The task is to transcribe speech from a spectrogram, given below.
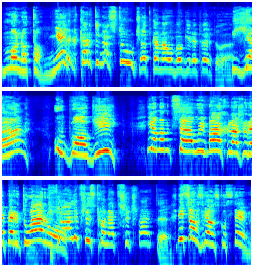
Monotonnie? Karty na stół. Ciotka ma ubogi repertuar. Ja? Ubogi? Ja mam cały wachlarz repertuaru. No, ale wszystko na trzy czwarte. I co w związku z tym?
